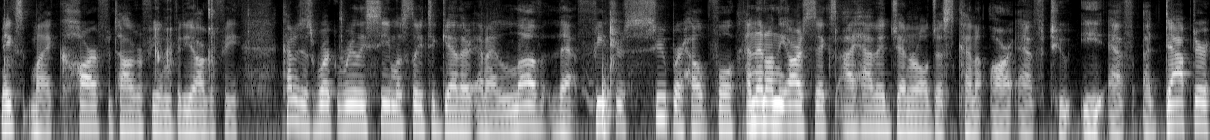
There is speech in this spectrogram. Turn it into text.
makes my car photography and videography kind of just work really seamlessly together. And I love that feature, super helpful. And then on the R6, I have a general just kind of RF to EF adapter.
